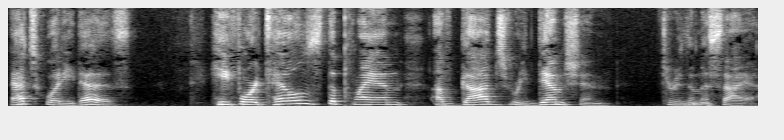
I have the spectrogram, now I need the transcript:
That's what he does. He foretells the plan of God's redemption through the Messiah.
